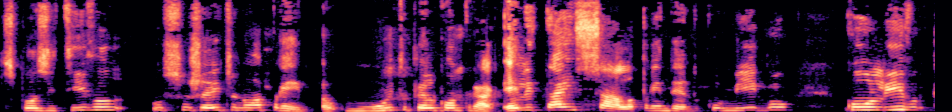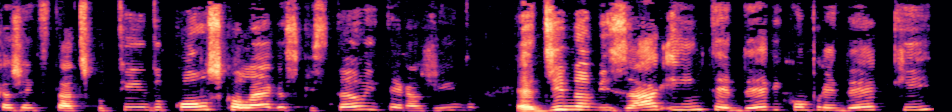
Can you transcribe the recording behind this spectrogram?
expositiva, o sujeito não aprende. Muito pelo contrário. Ele está em sala aprendendo comigo, com o livro que a gente está discutindo, com os colegas que estão interagindo. É dinamizar e entender e compreender que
